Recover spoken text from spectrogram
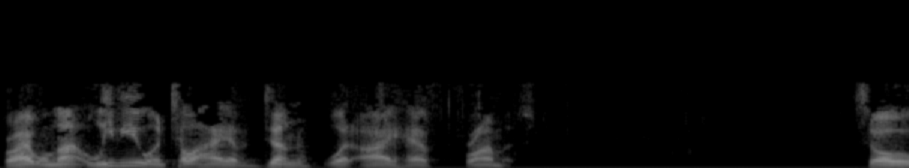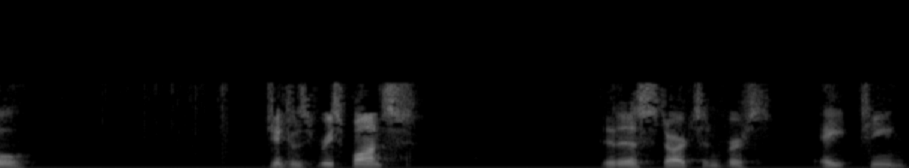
for I will not leave you until I have done what I have promised. So, Jacob's response this starts in verse 18.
